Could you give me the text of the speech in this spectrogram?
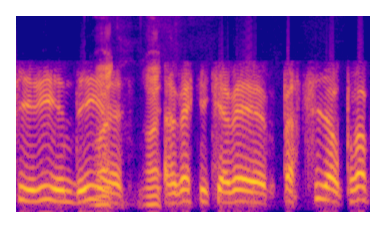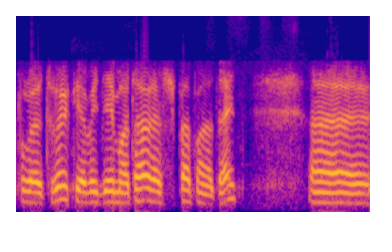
série Indy Ouais, euh, ouais. avec qui avait parti leur propre truc avec des moteurs à soupape en tête. Euh,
